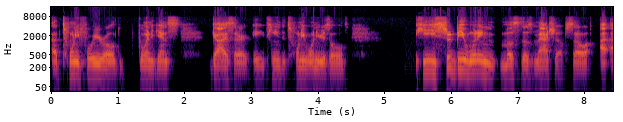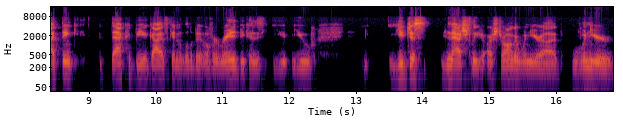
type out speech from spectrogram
a 24 year old going against guys that are 18 to 21 years old he should be winning most of those matchups. So I, I, think that could be a guy that's getting a little bit overrated because you you you just naturally are stronger when you're uh, when you're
